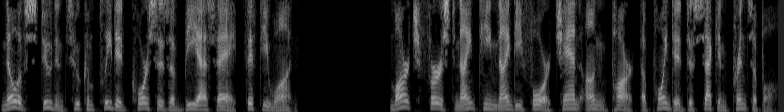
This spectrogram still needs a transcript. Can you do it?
no of students who completed courses of BSA, 51. March 1, 1994 Chan Ung Park appointed to second principal.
